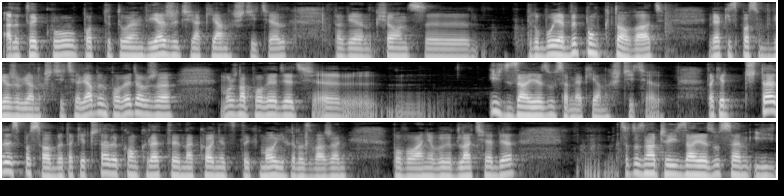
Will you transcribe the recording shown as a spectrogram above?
artykuł pod tytułem Wierzyć jak Jan Chrzciciel. Pewien ksiądz yy, próbuje wypunktować, w jaki sposób wierzył Jan Chrzciciel. Ja bym powiedział, że można powiedzieć. Yy, iść za Jezusem jak Jan Chrzciciel. Takie cztery sposoby, takie cztery konkrety na koniec tych moich rozważań powołaniowych dla Ciebie. Co to znaczy iść za Jezusem i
